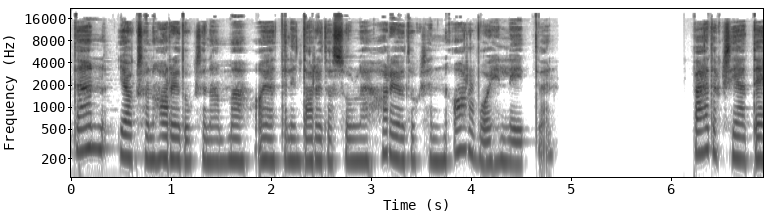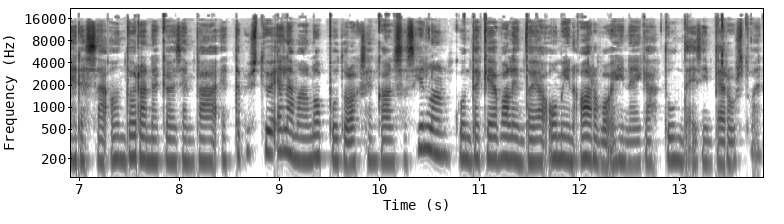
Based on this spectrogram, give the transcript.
Tämän jakson harjoituksena mä ajattelin tarjota sulle harjoituksen arvoihin liittyen. Päätöksiä tehdessä on todennäköisempää, että pystyy elämään lopputuloksen kanssa silloin, kun tekee valintoja omiin arvoihin eikä tunteisiin perustuen.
